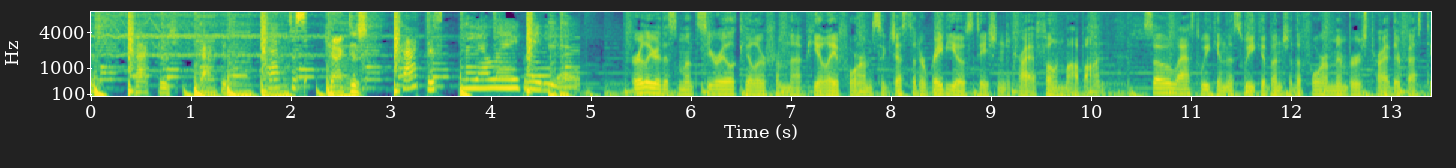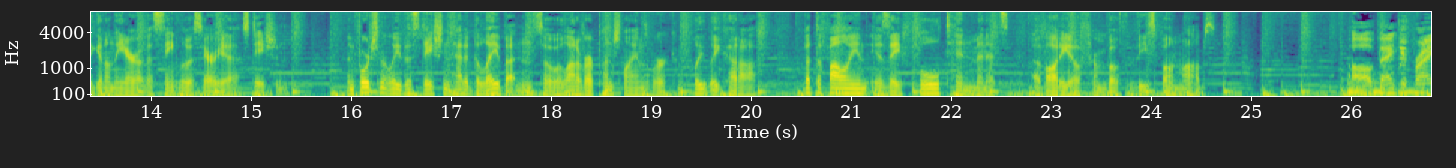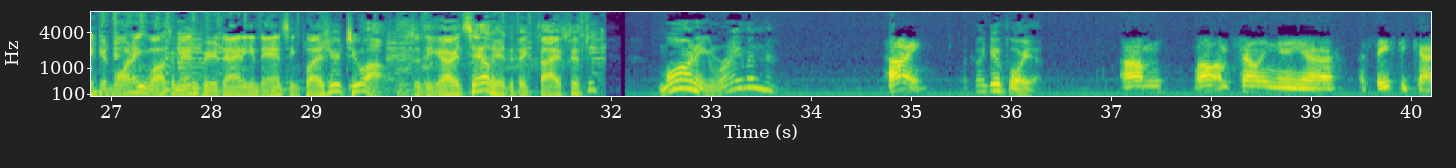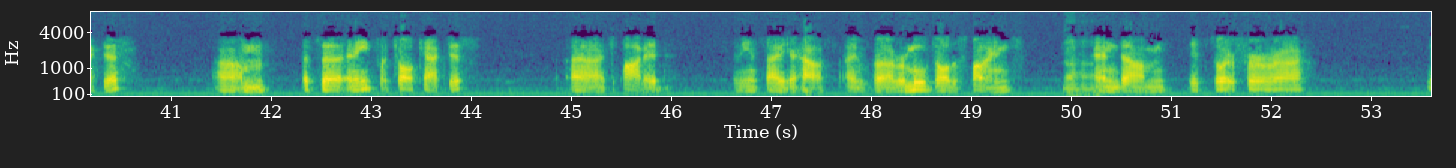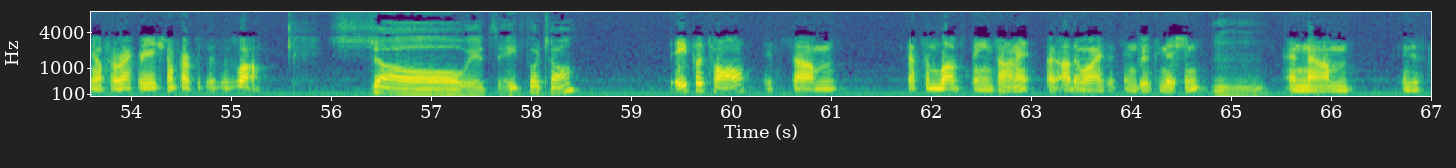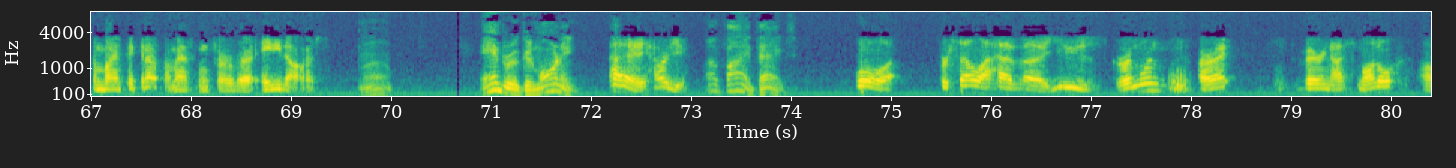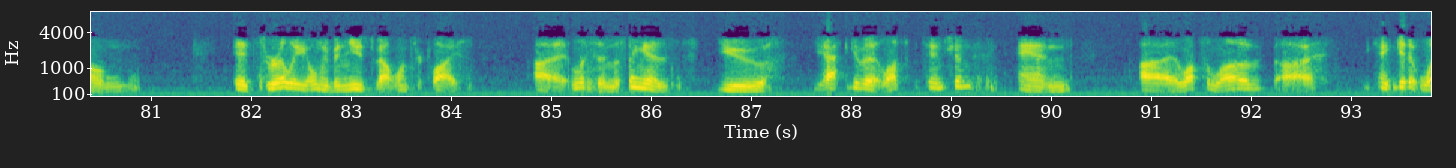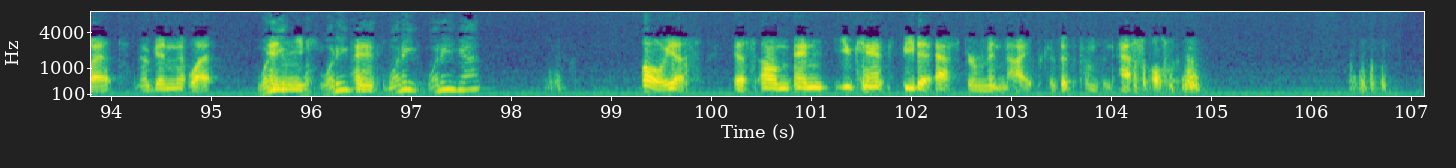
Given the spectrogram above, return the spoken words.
Cactus, cactus, cactus, Cactus. cactus. Cactus. PLA Radio. Earlier this month, serial killer from the PLA forum suggested a radio station to try a phone mob on. So last week and this week, a bunch of the forum members tried their best to get on the air of a St. Louis area station. Unfortunately, the station had a delay button, so a lot of our punchlines were completely cut off. But the following is a full 10 minutes of audio from both of these phone mobs. Oh, thank you, Frank. Good morning. Welcome in for your dining and dancing pleasure. Two hours of the yard sale here at the Big 550. Morning, Raymond. Hi. What can I do for you? Um, well, I'm selling a uh, a safety cactus. Um, that's a, an eight foot tall cactus. Uh, it's potted in the inside of your house. I've uh, removed all the spines, Uh-huh. and um, it's sort of for uh, you know for recreational purposes as well. So it's eight foot tall. It's eight foot tall. It's um, it's got some love stains on it, but otherwise it's in good condition. Mm-hmm. And um, you can just come by and pick it up. I'm asking for uh, eighty dollars. Wow. Andrew, good morning. Hey, how are you? I'm fine, thanks. Well, for sale, I have a used Gremlin. All right, very nice model. Um, it's really only been used about once or twice. Uh, listen, the thing is, you you have to give it lots of attention and uh, lots of love. Uh, you can't get it wet. No getting it wet. What do you, you- what do you and- what do you what do you got? Oh yes, yes. Um, and you can't feed it after midnight because it becomes an asshole.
